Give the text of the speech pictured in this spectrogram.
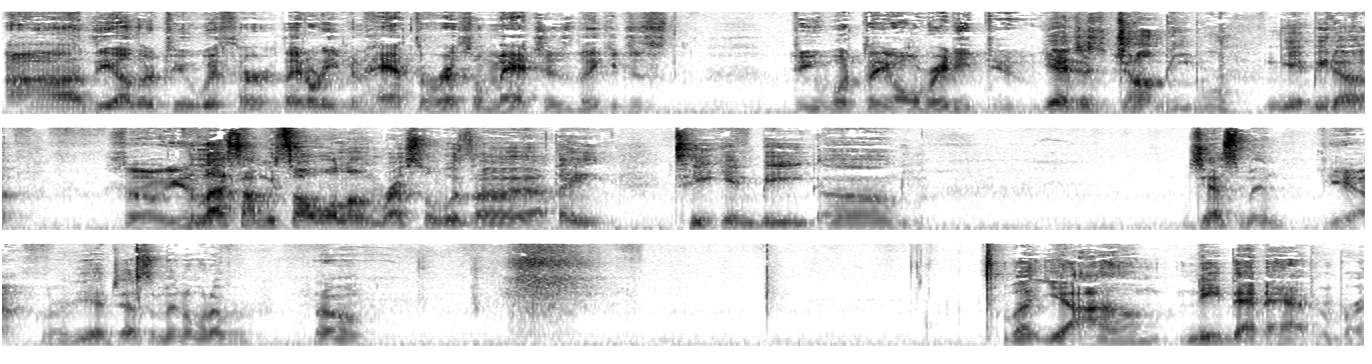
uh, the other two with her. They don't even have to wrestle matches. They could just do what they already do. Yeah, just jump people and get beat up. So you The know, last time we saw them wrestle was, uh, I think, Tegan beat um, Jessamyn. yeah, Or, yeah, Jessamyn or whatever. So. But yeah, I um, need that to happen, bro.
